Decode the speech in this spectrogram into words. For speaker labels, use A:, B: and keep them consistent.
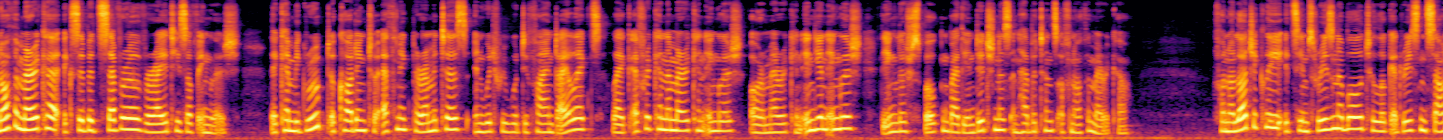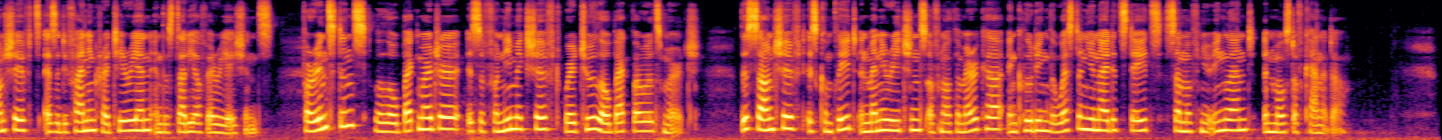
A: North America exhibits several varieties of English. They can be grouped according to ethnic parameters in which we would define dialects like African American English or American Indian English, the English spoken by the indigenous inhabitants of North America. Phonologically, it seems reasonable to look at recent sound shifts as a defining criterion in the study of variations. For instance, the low back merger is a phonemic shift where two low back vowels merge. This sound shift is complete in many regions of North America, including the western United States, some of New England, and most of Canada.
